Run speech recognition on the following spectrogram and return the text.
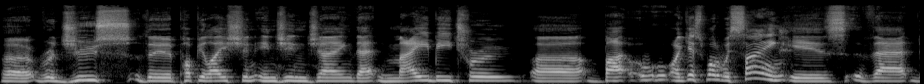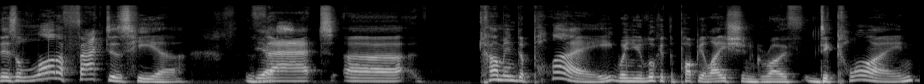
uh, reduce the population in Xinjiang. That may be true. Uh, but I guess what we're saying is that there's a lot of factors here that uh, come into play when you look at the population growth decline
